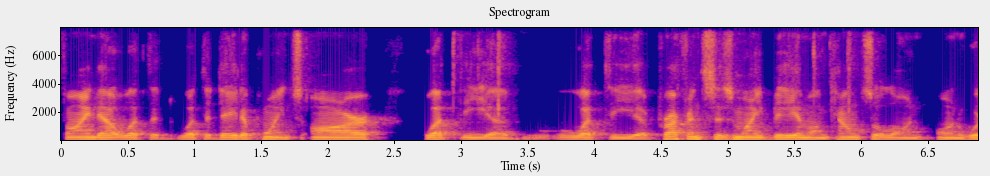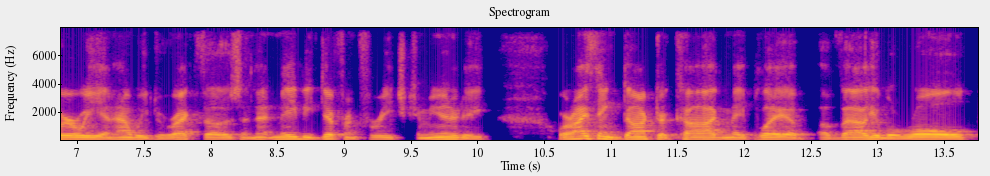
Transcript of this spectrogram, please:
find out what the, what the data points are, what the, uh, what the uh, preferences might be among council on, on where we and how we direct those. And that may be different for each community. Where I think DRCOG may play a, a valuable role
